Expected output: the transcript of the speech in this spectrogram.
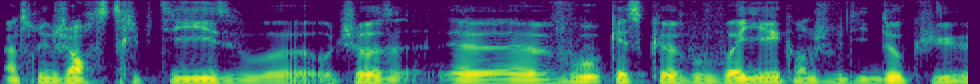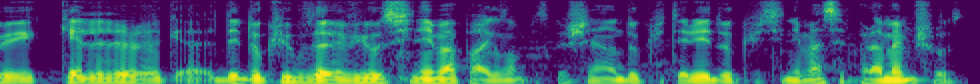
un truc genre striptease ou autre chose. Vous, qu'est-ce que vous voyez quand je vous dis docu et quel des docus que vous avez vus au cinéma par exemple? Parce que chez un docu télé, docu cinéma, c'est pas la même chose.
